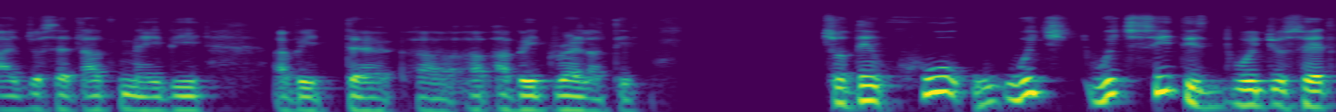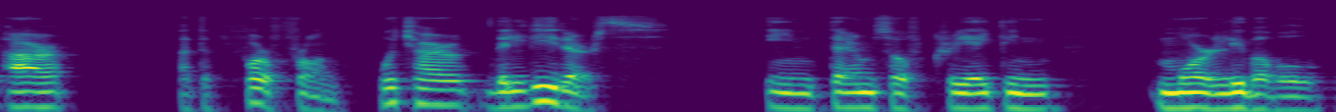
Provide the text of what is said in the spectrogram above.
I just said that maybe a bit uh, a bit relative. So then, who which which cities would you say are at the forefront? Which are the leaders in terms of creating more livable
